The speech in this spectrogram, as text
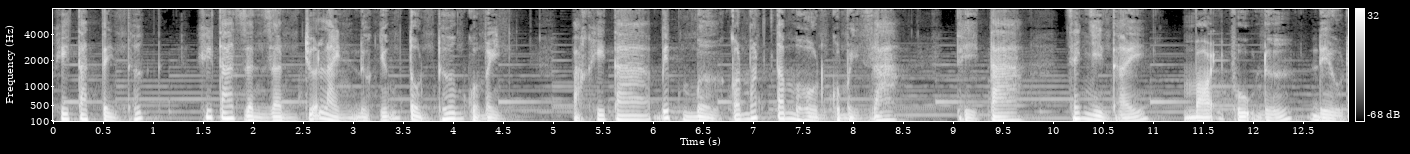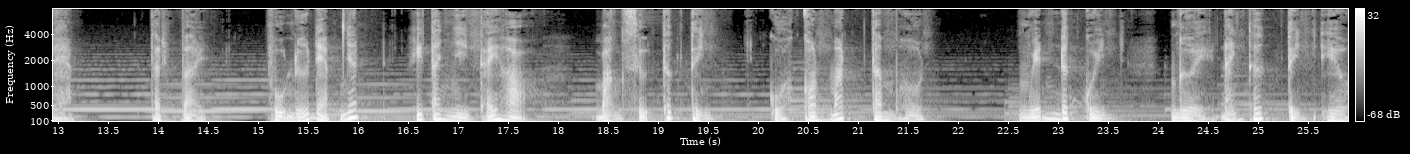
khi ta tỉnh thức, khi ta dần dần chữa lành được những tổn thương của mình, và khi ta biết mở con mắt tâm hồn của mình ra, thì ta sẽ nhìn thấy mọi phụ nữ đều đẹp thật vậy, phụ nữ đẹp nhất khi ta nhìn thấy họ bằng sự thức tỉnh của con mắt tâm hồn. Nguyễn đức quỳnh, người đánh thức tình yêu.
